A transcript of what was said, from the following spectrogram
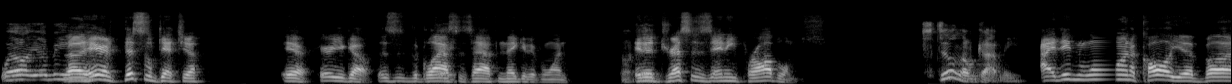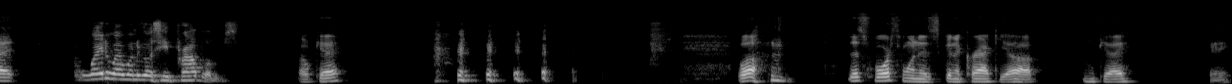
Well, I mean, Uh, here, this will get you. Here, here you go. This is the glasses half negative one. It addresses any problems. still don't got me. I didn't want to call you, but Why do I want to go see problems? okay. well, this fourth one is going to crack you up. Okay. Okay.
